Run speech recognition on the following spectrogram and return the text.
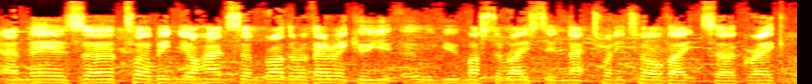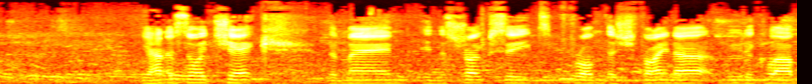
and there's uh, Torben Johannesen, brother of Eric, who you, who you must have raced in that 2012 8, uh, Greg. Johannes Ocik, the man in the stroke seat from the Schweriner Ruder Club.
